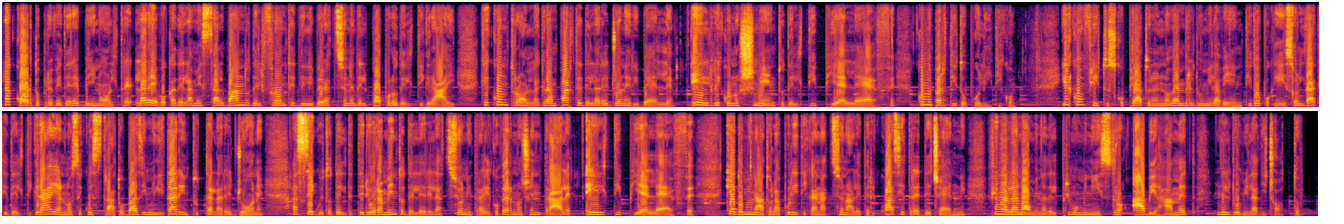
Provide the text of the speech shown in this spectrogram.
L'accordo prevederebbe inoltre la revoca della messa al bando del Fronte di Liberazione del Popolo del Tigray, che controlla gran parte della regione ribelle, e il riconoscimento del TPLF come partito politico. Il conflitto è scoppiato nel novembre 2020 dopo che i soldati del Tigray hanno sequestrato basi militari in tutta la regione a seguito del deterioramento delle relazioni tra il governo centrale e il TPLF, che ha dominato la politica nazionale per quasi tre decenni, fino alla nomina del primo ministro Abiy Ahmed nel 2018.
